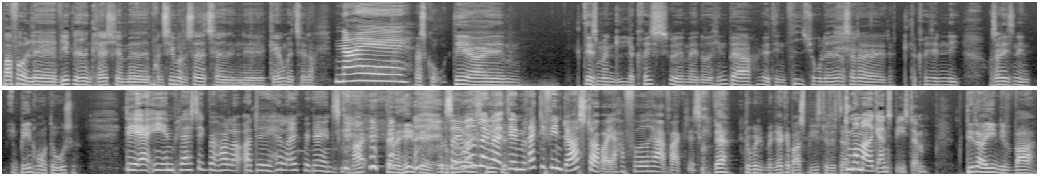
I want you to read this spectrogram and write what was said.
Bare for at lade virkeligheden clashe med principperne, så har jeg taget en øh, gave med til dig. Nej, Værsgo. Det er, øh, det er simpelthen lakrids øh, med noget hindbær. Øh, det er en hvid chokolade, og så er der lakrids indeni. Og så er det sådan en, en benhård dåse. det er i en plastikbeholder, og det er heller ikke vegansk. Nej, den er helt gal. Og du så jeg ved ikke hvad, det er en rigtig fin dørstopper, jeg har fået her faktisk. Ja, du, men jeg kan bare spise det, hvis det er. Du må meget gerne spise dem. Det, der egentlig var,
